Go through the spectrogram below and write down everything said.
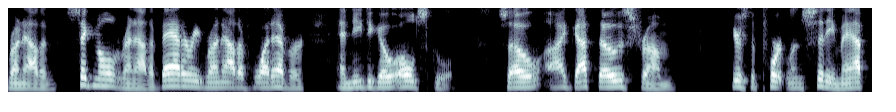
run out of signal, run out of battery, run out of whatever, and need to go old school. So I got those from, here's the Portland City map,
